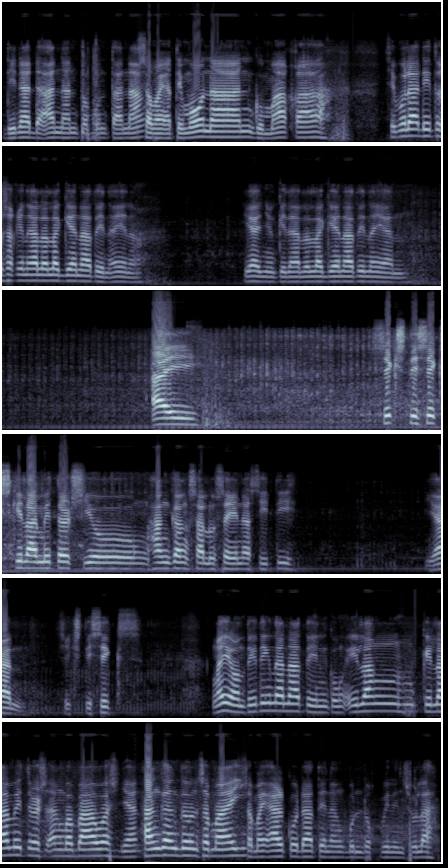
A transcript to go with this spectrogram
dinadaanan papunta ng sa may Atimonan, Gumaka. Simula dito sa kinalalagyan natin, ayan oh. Yan, yung kinalalagyan natin na yan. Ay 66 kilometers yung hanggang sa Lucena City. Yan, 66. Ngayon, titingnan natin kung ilang kilometers ang mabawas niyan hanggang doon sa may sa may arko dati ng Bundok Peninsula.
